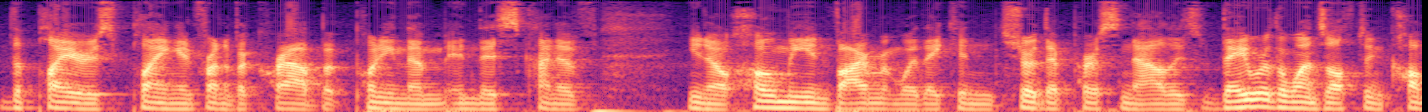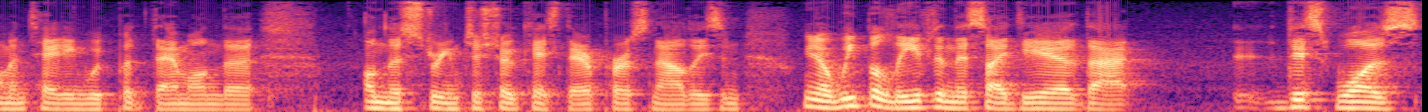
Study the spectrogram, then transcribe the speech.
the players playing in front of a crowd, but putting them in this kind of, you know, homey environment where they can show their personalities. They were the ones often commentating. Would put them on the on the stream to showcase their personalities, and you know, we believed in this idea that this was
